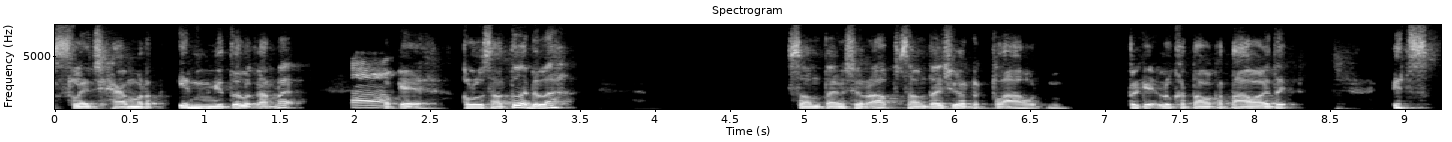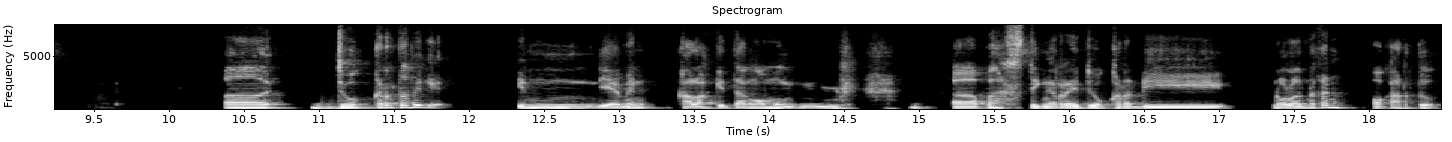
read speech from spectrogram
sledgehammered in gitu loh karena Uh, oke kalau satu adalah sometimes you're up sometimes you're the cloud terus kayak lu ketawa-ketawa itu it's uh, Joker tapi kayak in ya men kalau kita ngomong apa Stingray Joker di Nolan itu kan oh kartu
